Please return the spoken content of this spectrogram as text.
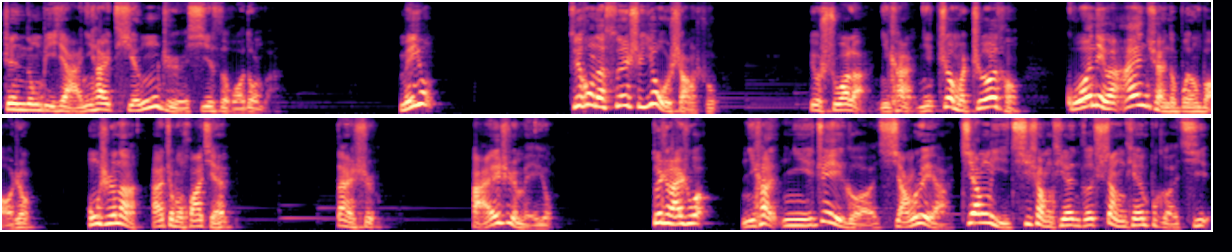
真宗陛下，您还是停止西祀活动吧。没用。最后呢，孙氏又上书，又说了：“你看，你这么折腾，国内外安全都不能保证，同时呢，还这么花钱，但是还是没用。”孙氏还说：“你看，你这个祥瑞啊，将以欺上天，则上天不可欺；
